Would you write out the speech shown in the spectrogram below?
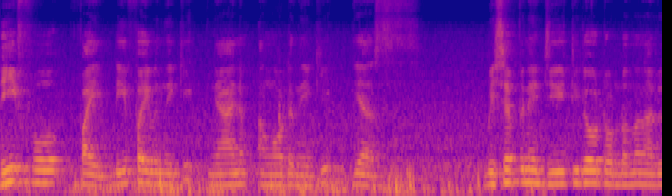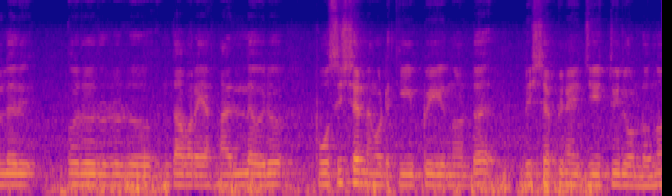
D four five D five നീക്കി. ഞാനും അങ്ങോട്ട് നീക്കി. യെസ് ബിഷപ്പിനെ ജി ടിയിലോട്ട് കൊണ്ടുവന്ന് നല്ലൊരു ഒരു ഒരു- എന്താ പറയുക നല്ല ഒരു പൊസിഷൻ അങ്ങോട്ട് കീപ്പ് ചെയ്യുന്നുണ്ട്. ബിഷപ്പിനെ ജി ടിയിൽ കൊണ്ടുവന്നു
